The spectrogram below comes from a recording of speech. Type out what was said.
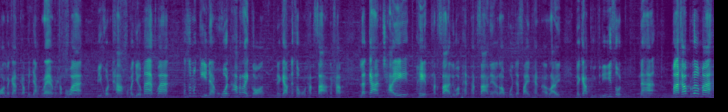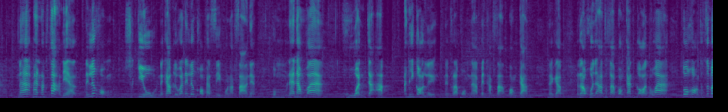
ก่อนละกันครับเป็นอย่างแรกนะครับ เพราะว่ามีคนถามเข้ามาเยอะมากว่าทัศมกีเนี่ยควรอัพอะไรก่อนนะครับในส่วนของทักษะนะครับและการใช้เพจทักษะหรือว่าแผ่นทักษะเนี่ยเราควรจะใส่แผ่นอะไรนะครับถึงจะดีที่สุดนะฮะมาครับเริ่มมานะฮะแผ่นทักษะเนี่ยในเรื่องของ สกิลนะครับหรือว่าในเรื่องของแพสซีฟของทักษะเนี่ยผมแนะนำว่าควรจะอัพอันนี้ก่อนเลยนะครับผมนะเป็นทักษะป้องกันนะครับเราควรจะอัพทักษะป้องกันก่อนเพราะว่าตัวของทัศม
